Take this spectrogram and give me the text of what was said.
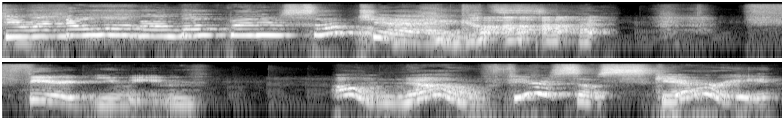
They were no longer loved by their subjects. Oh my God. Feared, you mean? Oh no, fear is so scary.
